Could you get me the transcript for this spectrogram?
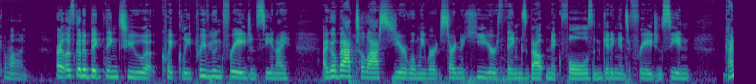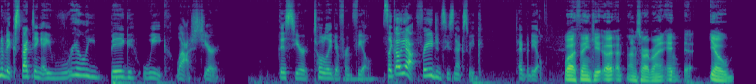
Come on. All right, let's go to big thing two uh, quickly. Previewing free agency, and I, I go back to last year when we were starting to hear things about Nick Foles and getting into free agency, and kind of expecting a really big week last year. This year, totally different feel. It's like, oh yeah, free agency's next week, type of deal. Well, I think it, uh, I'm sorry, Brian. It, uh, you know,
